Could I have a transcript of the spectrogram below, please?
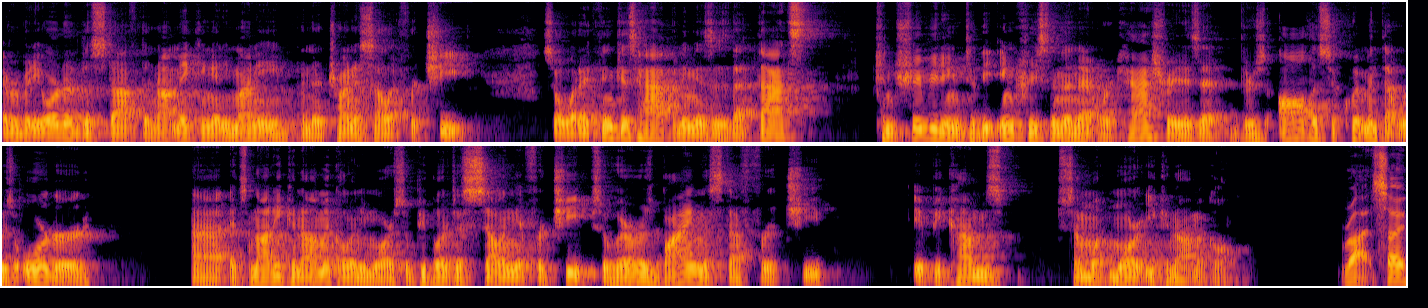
Everybody ordered the stuff; they're not making any money, and they're trying to sell it for cheap. So what I think is happening is is that that's contributing to the increase in the network hash rate. Is that there's all this equipment that was ordered uh, it's not economical anymore. So people are just selling it for cheap. So whoever's buying the stuff for cheap, it becomes somewhat more economical. Right. So,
